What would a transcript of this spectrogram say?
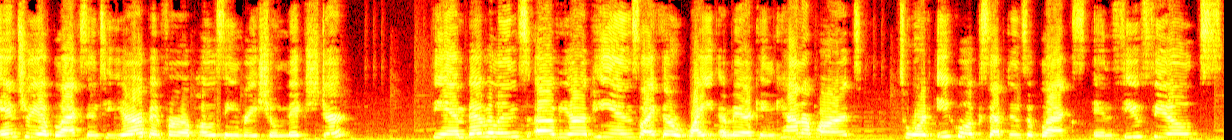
entry of blacks into Europe and for opposing racial mixture. The ambivalence of Europeans, like their white American counterparts, toward equal acceptance of blacks in few fields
